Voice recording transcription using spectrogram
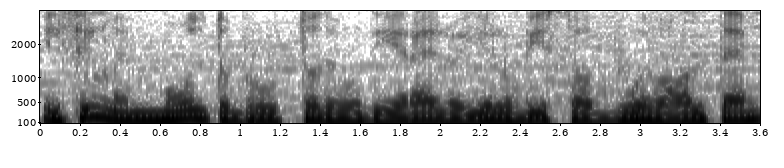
Il film è molto brutto, devo dire, io l'ho visto due volte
